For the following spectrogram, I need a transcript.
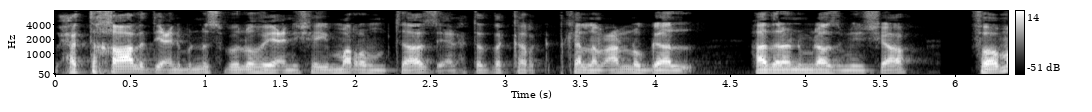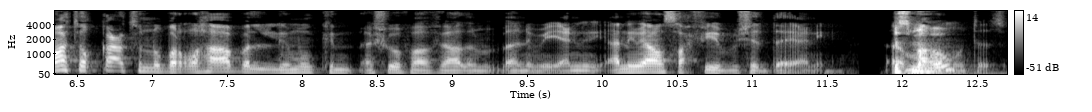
وحتى خالد يعني بالنسبة له يعني شيء مرة ممتاز. يعني حتى اتذكر تكلم عنه قال هذا الأنمي لازم ينشاف. فما توقعت إنه بالرهابه اللي ممكن أشوفها في هذا الأنمي. يعني أنمي أنصح فيه بشدة يعني. اسمه هو؟ ممتاز.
